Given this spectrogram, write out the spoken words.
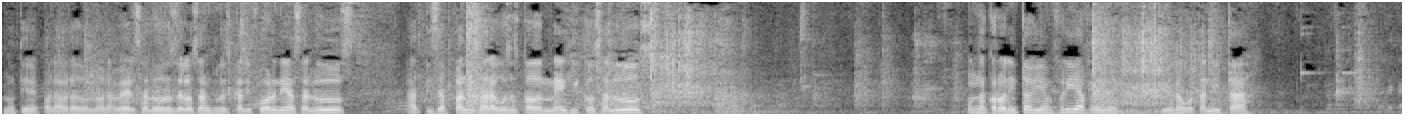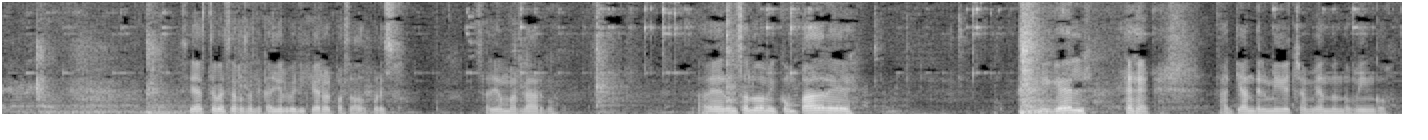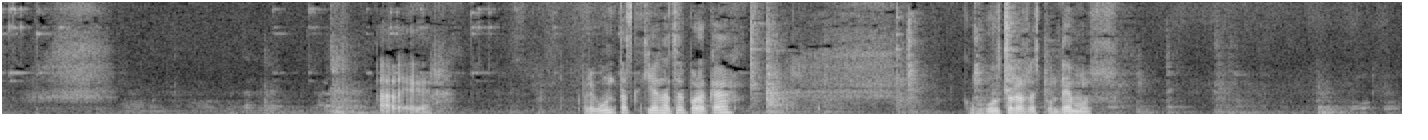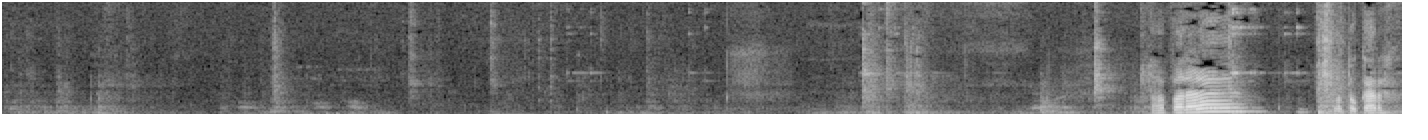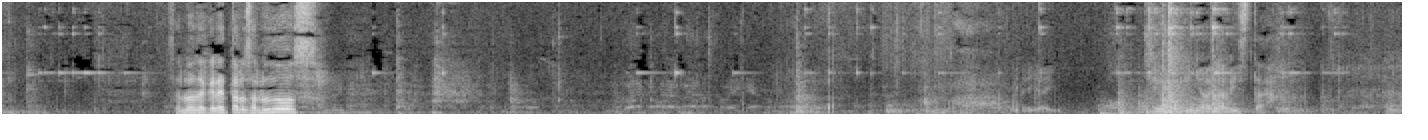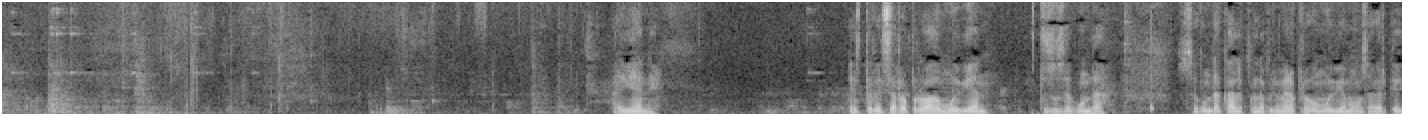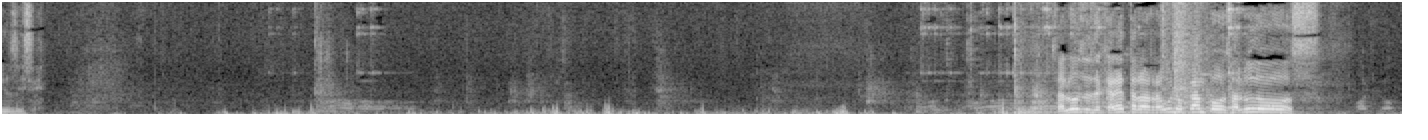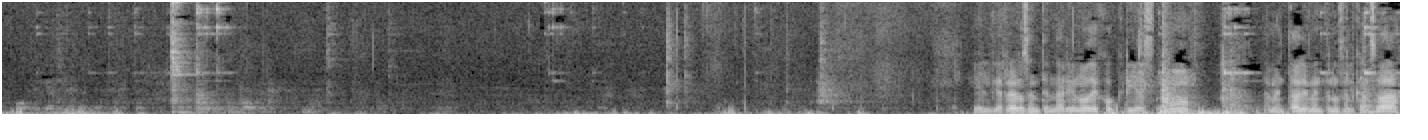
no tiene palabra de honor. A ver, saludos desde Los Ángeles, California. Saludos a Tizapán de Zaragoza, Estado de México. Saludos. Una coronita bien fría, Fede. Y una botanita. Sí, a este becerro se le cayó el berijero al pasado, por eso. Salió más largo. A ver, un saludo a mi compadre Miguel. Aquí anda el Miguel chambeando en domingo. A ver. Preguntas que quieran hacer por acá. Con gusto las respondemos. Va a tocar. Saludos de Querétaro, saludos. Ahí viene. Este becerro ha probado muy bien. Esta es su segunda, segunda cala, pero la primera probó muy bien. Vamos a ver qué Dios dice. Saludos desde Carétaro, Raúl Ocampo, saludos. El guerrero centenario no dejó crías, no, lamentablemente no se alcanzó a,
